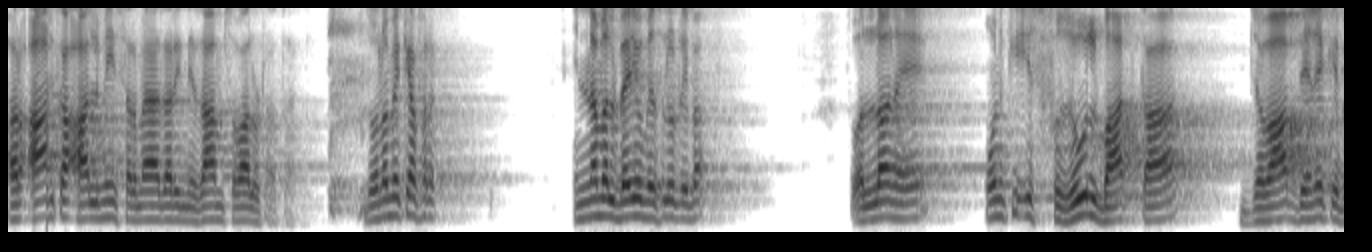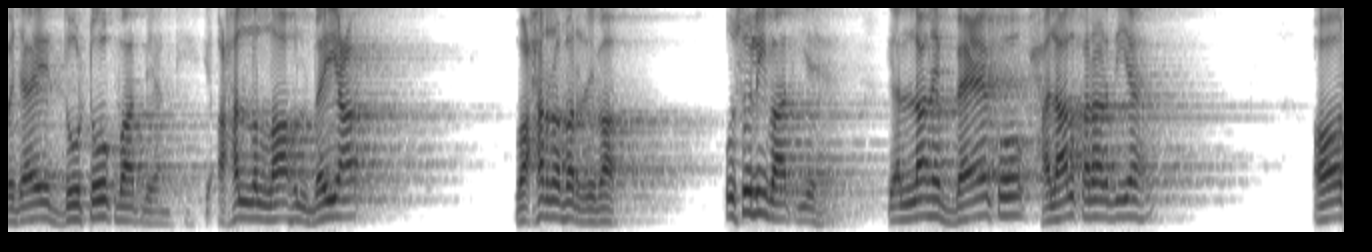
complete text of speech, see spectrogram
اور آج کا عالمی سرمایہ داری نظام سوال اٹھاتا ہے۔ دونوں میں کیا فرق؟ ان نمل مثل الربا۔ تو اللہ نے ان کی اس فضول بات کا جواب دینے کے بجائے دو ٹوک بات بیان کی کہ احل اللہ البیا و ربر ربا اصولی بات یہ ہے کہ اللہ نے بے کو حلال قرار دیا ہے اور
